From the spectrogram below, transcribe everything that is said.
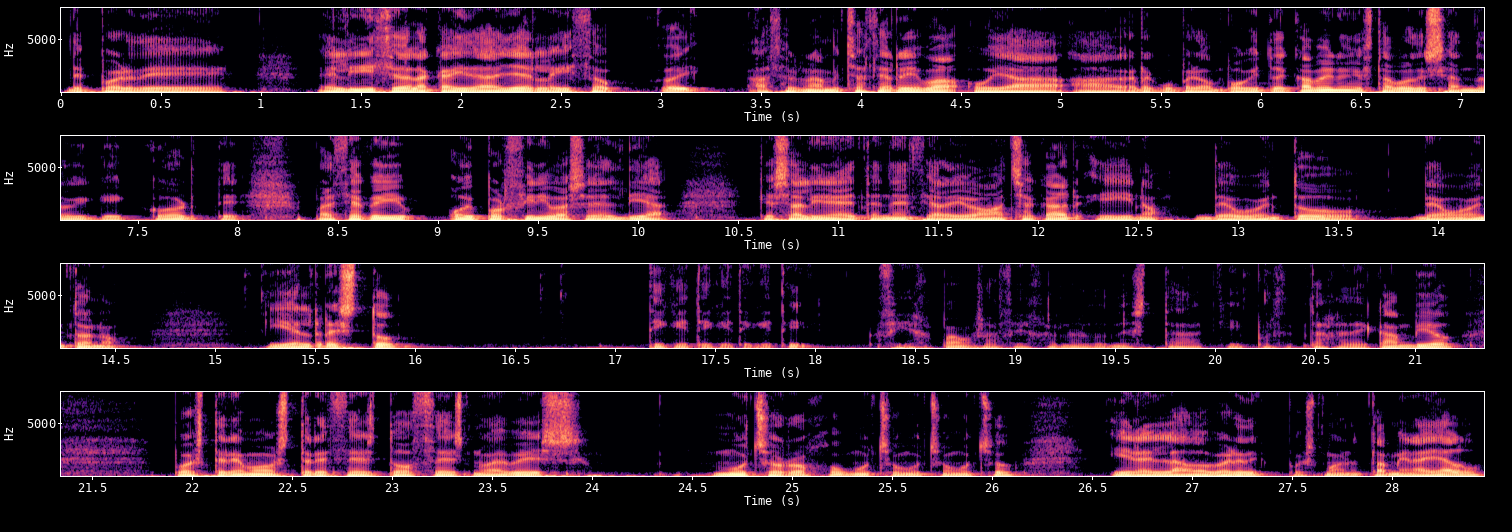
Después de el inicio de la caída de ayer le hizo hacer una mecha hacia arriba, hoy ha, recuperado un poquito de camino y estamos deseando que, corte. Parecía que hoy, por fin iba a ser el día que esa línea de tendencia la iba a machacar y no, de momento, de momento no. Y el resto, tiqui, tiqui, tiqui, Fija, vamos a fijarnos dónde está aquí, porcentaje de cambio. pues tenemos 13, 12, 9, mucho rojo, mucho, mucho, mucho. Y en el lado verde, pues bueno, también hay algo,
